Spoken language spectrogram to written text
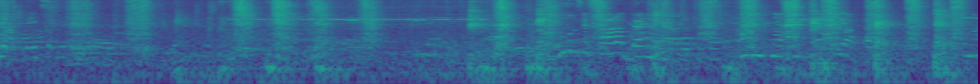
आप देख सकते हो सारा बैंड लगा चुका है हम इतना दूर आता है इतना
